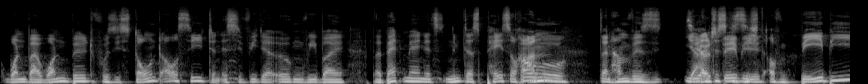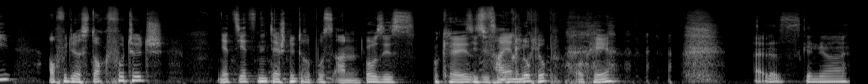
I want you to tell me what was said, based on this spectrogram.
One-by-One-Bild, wo sie stoned aussieht. Dann ist sie wieder irgendwie bei, bei Batman. Jetzt nimmt das Pace auch Oh. an. Dann haben wir sie, ihr Sie altes Baby. Gesicht auf dem Baby. Auch wieder Stock-Footage. Jetzt, jetzt nimmt der Schnittrhythmus an. Oh, sie ist okay. Sie ist im feiern im Club. Okay. Alter, das ist genial.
